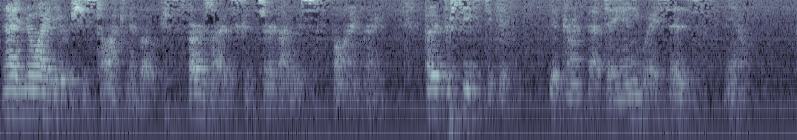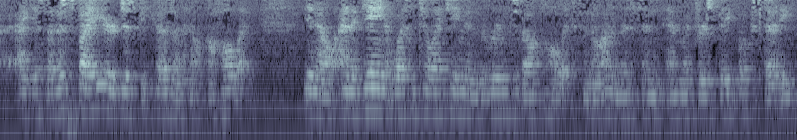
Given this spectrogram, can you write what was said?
And I had no idea what she's talking about because, as far as I was concerned, I was just fine, right? But I proceeded to get get drunk that day anyway. Says, you know, I guess out of spite or just because I'm an alcoholic. You know, and again, it wasn't until I came into the rooms of Alcoholics Anonymous and, and my first big book study,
